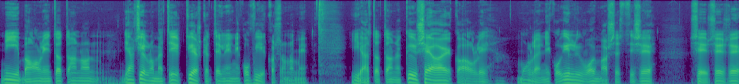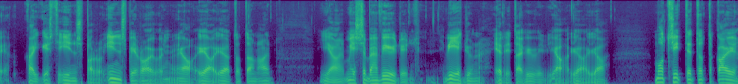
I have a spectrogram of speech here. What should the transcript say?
Niin mä olin, tota, no, ja silloin mä työskentelin niin kuin viikkosanomia. Ja tota, no, kyllä se aika oli mulle niin kuin ylivoimaisesti se, se, se, se kaikista inspiro, inspiroivin ja, ja, ja, tota noin, ja missä mä viihdyn, viihdyn erittäin hyvin. Ja, ja, ja. Mutta sitten totta kai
